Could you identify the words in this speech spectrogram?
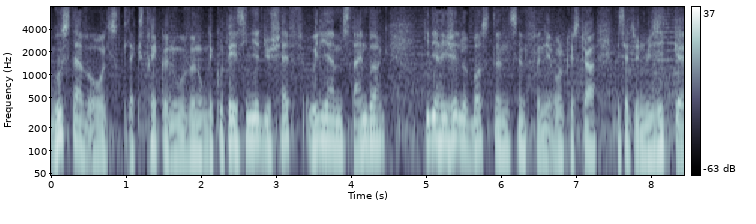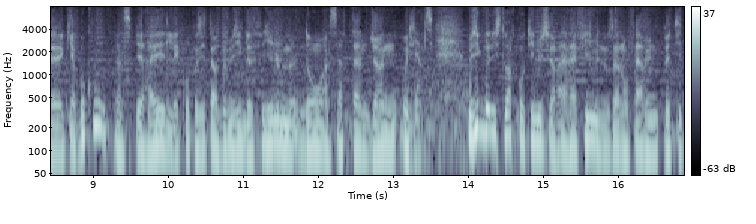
Gustav Holst. L'extrait que nous venons d'écouter est signé du chef William Steinberg qui dirigeait le Boston Symphony Orchestra et c'est une musique euh, qui a beaucoup inspiré les compositeurs de musique de film dont un certain John Williams. Musique de l'histoire continue sur RFI mais nous allons faire une petite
